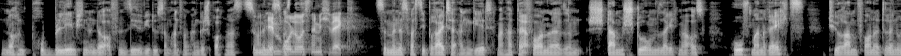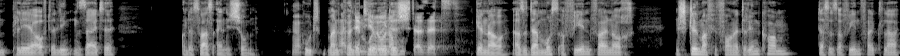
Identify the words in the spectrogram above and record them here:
noch ein Problemchen in der Offensive, wie du es am Anfang angesprochen hast. Zumindest Embolo ist nämlich weg. Zumindest was die Breite angeht. Man hat da ja. vorne so einen Stammsturm, sage ich mal, aus Hofmann rechts, Tyram vorne drin und Player auf der linken Seite. Und das war es eigentlich schon. Ja. Gut, man, man könnte theoretisch. Nicht ersetzt. Genau, also da muss auf jeden Fall noch ein Stürmer für vorne drin kommen. Das ist auf jeden Fall klar.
